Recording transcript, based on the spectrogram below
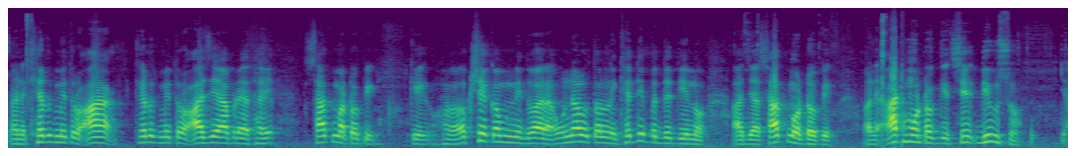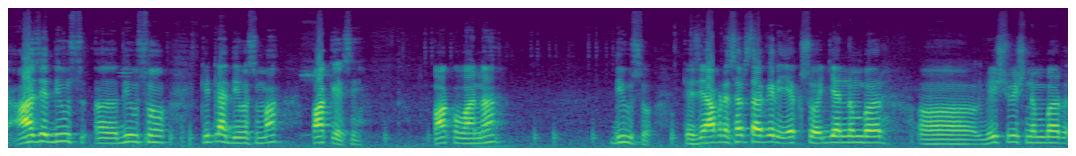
અને ખેડૂત મિત્રો, આ ખેડૂત મિત્રો, આજે આપણે થઈ સાતમા ટોપિક કે અક્ષય કંપની દ્વારા ઉનાળુ તલની ખેતી પદ્ધતિનો આજે આ સાતમો ટોપિક અને આઠમો ટોપિક છે દિવસો. કે આ જે દિવસ દિવસો કેટલા દિવસમાં પાકે છે? પાકવાના દિવસો. કે જે આપણે ચર્ચા કરી, એકસો અગિયાર નંબર વીસ વીસ નંબર,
